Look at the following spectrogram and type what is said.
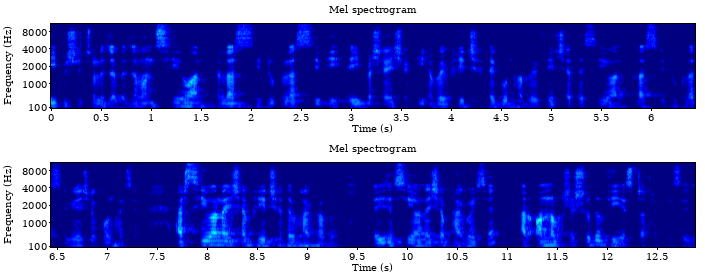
এই পাশে চলে যাবে। যেমন C one plus C two plus CV এই পাশে এসে কি হবে? ভির সাথে গুণ হবে। ভির সাথে C one plus C two plus CV এসে গুণ হয়েছে। আর সি ওয়ান এসে ভির সাথে ভাগ হবে। এই যে সি ওয়ান এসে ভাগ হয়েছে, আর অন্য পাশে শুধু ভিএসটা থাকতেছে ইজ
